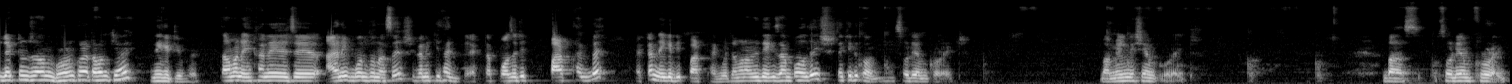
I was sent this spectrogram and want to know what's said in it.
ইলেকট্রন যখন গ্রহণ করে তখন কি হয়? নেগেটিভ হয়। তার মানে এখানে যে আয়নিক বন্ধন আছে, সেখানে কি থাকবে? একটা পজিটিভ পার্ট থাকবে, একটা নেগেটিভ পার্ট থাকবে। যেমন আমি যদি এক্সাম্পল দিই, সেটা কীরকম? সোডিয়াম ক্লোরাইড বা ম্যাগনেসিয়াম ক্লোরাইড বা সোডিয়াম ফ্লোরাইড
